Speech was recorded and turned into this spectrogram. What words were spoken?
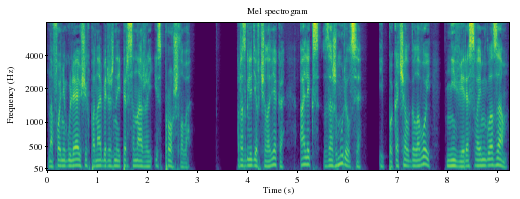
на фоне гуляющих по набережной персонажей из прошлого. Разглядев человека, Алекс зажмурился и покачал головой, не веря своим глазам.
